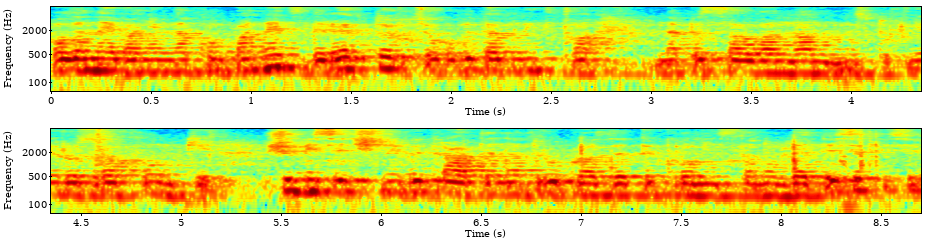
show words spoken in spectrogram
Олена Іванівна Компанець, директор цього видавництва, написала нам наступні розрахунки. Щомісячні витрати на друк газети «Кромінь» становлять 10 тисяч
